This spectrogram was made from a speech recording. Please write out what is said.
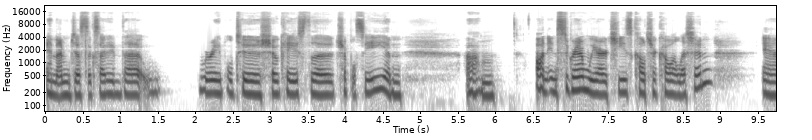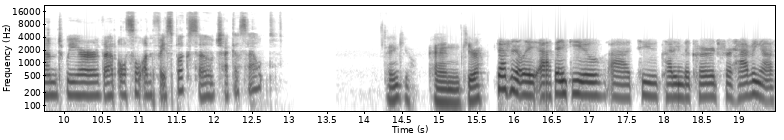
and I'm just excited that we're able to showcase the Triple C. And um, on Instagram, we are Cheese Culture Coalition, and we are that also on Facebook. So check us out. Thank you. And Kyra? Definitely. Uh, thank you uh, to Cutting the Curd for having us.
